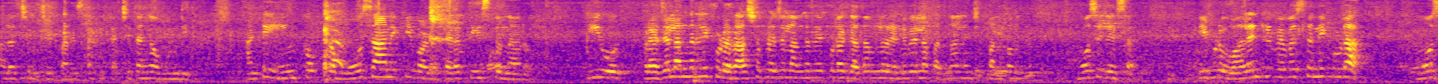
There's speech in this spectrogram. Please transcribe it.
ఆలోచించే పరిస్థితి ఖచ్చితంగా ఉంది. అంటే ఇంకొక మోసానికి వాళ్ళు తెర తీస్తున్నారు. ఈ ప్రజలందరినీ కూడా రాష్ట్ర ప్రజలందరినీ కూడా గతంలో రెండు వేల పద్నాలుగు నుంచి పంతొమ్మిది మోస చేశారు. ఇప్పుడు వాలంటీర్ వ్యవస్థని కూడా మోస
